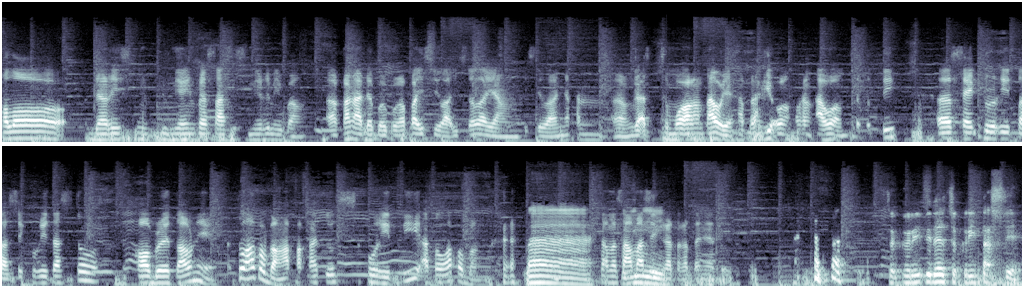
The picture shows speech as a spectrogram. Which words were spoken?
Kalau dari dunia investasi sendiri nih bang, eh, kan ada beberapa istilah-istilah yang istilahnya kan eh, nggak semua orang tahu ya, apalagi orang-orang awam. Seperti eh, sekuritas. Sekuritas itu kalau boleh tahu nih, itu apa bang? Apakah itu security atau apa bang? Nah, Sama-sama sih kata-katanya tuh. security dan sekuritas ya.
